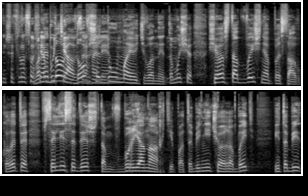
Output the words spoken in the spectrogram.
Інша філософія вони буття дов- довше взагалі. думають вони. Тому що ще Остап Вишня писав, коли ти в селі сидиш там в бур'янах, типа, тобі нічого робить, і тобі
